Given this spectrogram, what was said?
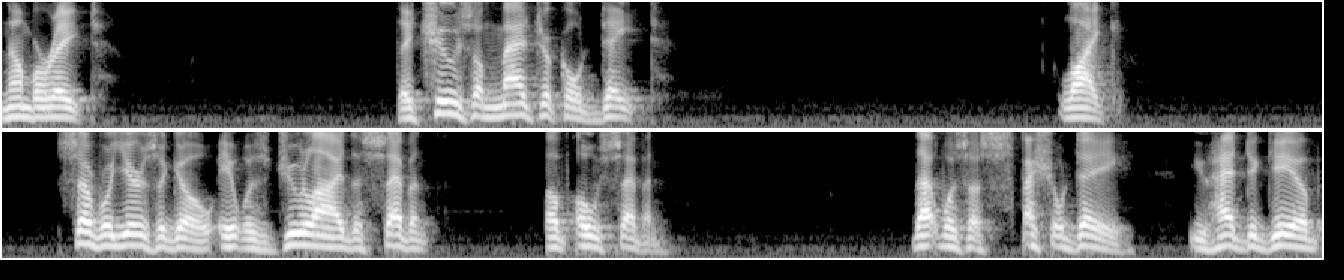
Number eight, they choose a magical date like several years ago. It was July the 7th of 07. That was a special day. You had to give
